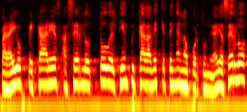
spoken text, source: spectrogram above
Para ellos pecar es hacerlo todo el tiempo y cada vez que tengan la oportunidad de hacerlo,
